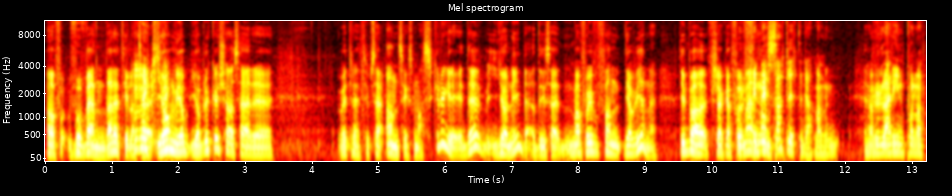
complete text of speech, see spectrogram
ja få, få vända det till att så här, ja men jag, jag brukar ju köra så här, eh, vad heter det, typ så här ansiktsmasker och grejer. Det, gör ni det? Det är så här, man får ju fan, jag vet inte. Det är bara att försöka få med finessat lite där, man Ja. rullar in på något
